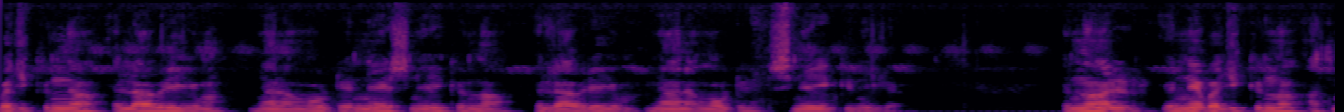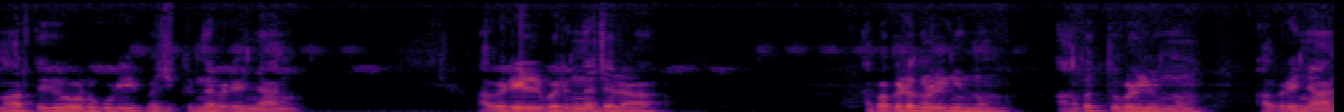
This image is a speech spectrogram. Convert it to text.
ഭജിക്കുന്ന എല്ലാവരെയും ഞാൻ അങ്ങോട്ട് എന്നെ സ്നേഹിക്കുന്ന എല്ലാവരെയും ഞാൻ അങ്ങോട്ട് സ്നേഹിക്കുന്നില്ല. എന്നാൽ എന്നെ ഭജിക്കുന്ന ആത്മാർത്ഥതയോടുകൂടി ഭജിക്കുന്നവരെ ഞാൻ അവരിൽ വരുന്ന ചില അപകടങ്ങളിൽ നിന്നും ആപത്തുകളിൽ നിന്നും അവരെ ഞാൻ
